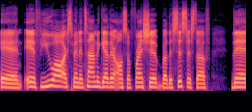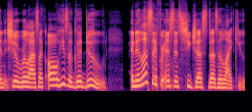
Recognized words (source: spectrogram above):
And if you all are spending time together on some friendship, brother sister stuff, then she'll realize, like, oh, he's a good dude. And then let's say, for instance, she just doesn't like you.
